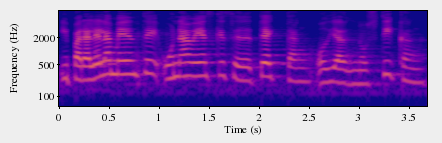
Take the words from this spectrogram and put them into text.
Y paralelamente, una vez que se detectan o diagnostican,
